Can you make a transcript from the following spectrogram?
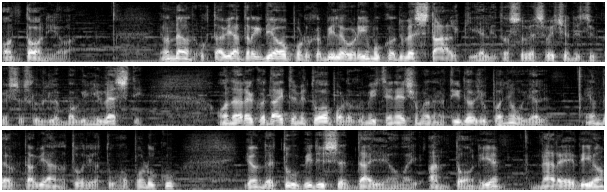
Antonijeva. I onda je Oktavijan rekao gdje je oporuka? Bile u Rimu kod Vestalki, jeli, to su svećenici koji su služili boginji Vesti. Onda je rekao, dajte mi tu oporuku, mi ti nećemo da ti dođu po nju, jeli. I onda je Oktavijan otvorio tu oporuku i onda je tu vidi se da je ovaj Antonije naredio,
